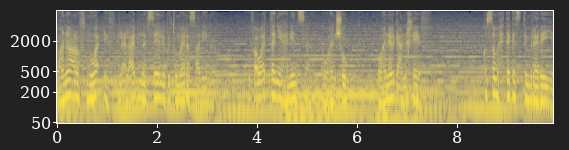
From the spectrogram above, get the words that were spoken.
وهنعرف نوقف الألعاب النفسية اللي بتمارس علينا. وفي أوقات تانية هننسى أو هنشك أو هنرجع نخاف. قصة محتاجة استمرارية.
